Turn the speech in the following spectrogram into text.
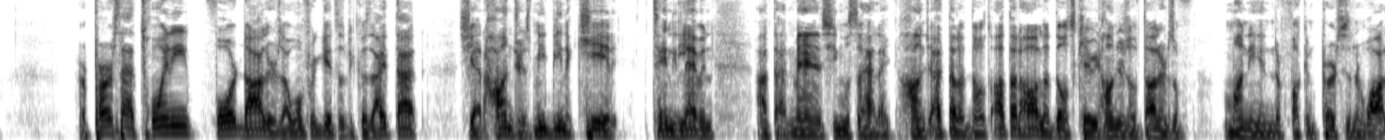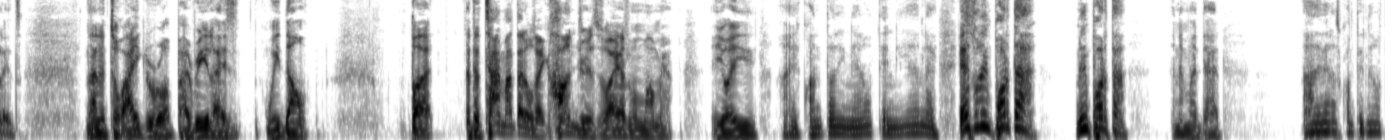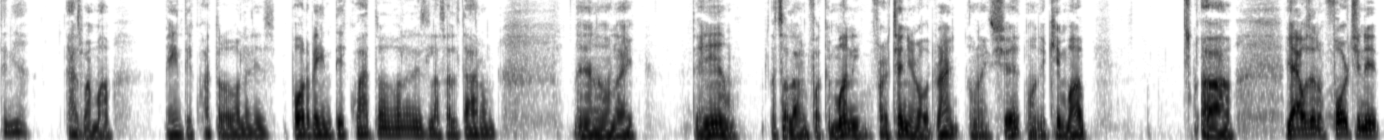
Her purse had $24. I won't forget this because I thought she had hundreds. Me being a kid, 10, 11, I thought, man, she must have had like hundred. I thought adults, I thought all adults carried hundreds of dollars of money in their fucking purses and their wallets. Not until I grew up, I realized we don't. But at the time, I thought it was like hundreds. So I asked my mom, yo, ay, ¿cuánto dinero tenía? Like, eso no importa, no importa. And then my dad, no, de veras, ¿cuánto dinero tenía? Asked my mom, 24 dólares. Por 24 dólares la saltaron. And I'm like, damn. That's a lot of fucking money for a 10 year old, right? I'm like, shit, when it came up. Uh, yeah, it was an unfortunate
